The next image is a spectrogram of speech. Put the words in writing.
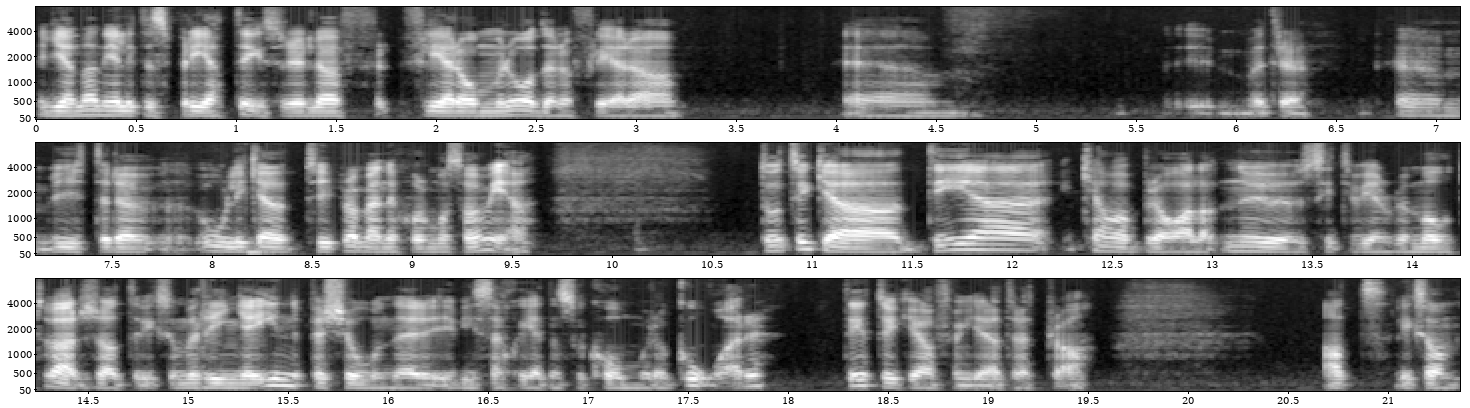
agendan är lite spretig så det rör flera områden och flera eh, vad heter det, eh, ytor där olika typer av människor måste vara med då tycker jag det kan vara bra. Nu sitter vi i en remote-värld så att liksom ringa in personer i vissa skeden som kommer och går. Det tycker jag har fungerat rätt bra. Att liksom,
